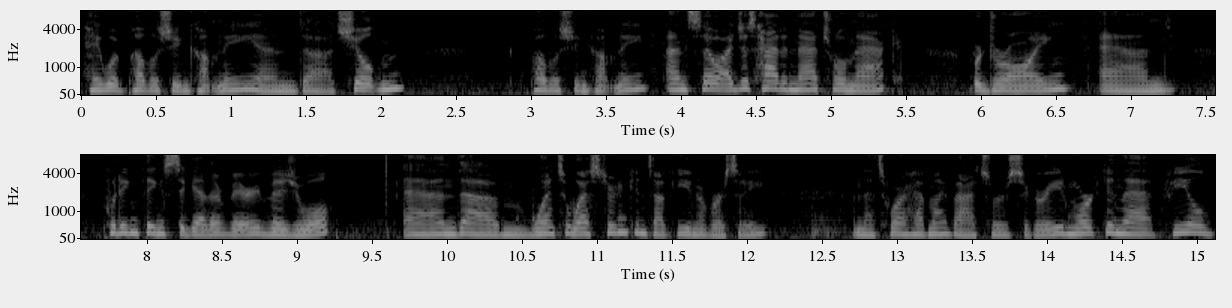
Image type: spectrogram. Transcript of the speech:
Haywood Publishing Company and uh, Chilton Publishing Company. And so I just had a natural knack for drawing and putting things together, very visual. And um, went to Western Kentucky University, and that's where I have my bachelor's degree and worked in that field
